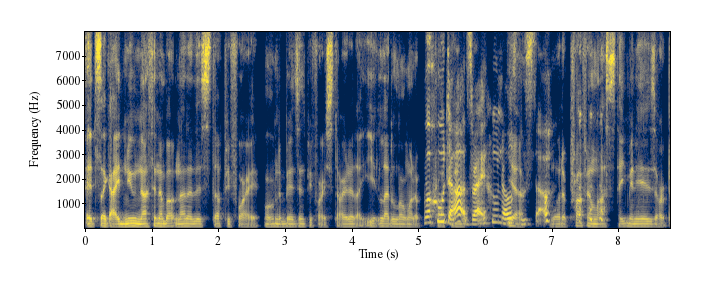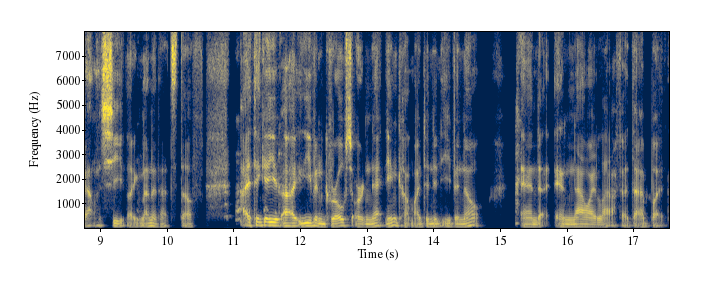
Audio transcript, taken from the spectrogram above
it's like I knew nothing about none of this stuff before I owned a business, before I started, like let alone what a well, who does, right? Who knows yeah, this stuff? what a profit and loss statement is or balance sheet, like none of that stuff. I think I, uh, even gross or net income, I didn't even know, and and now I laugh at that. But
